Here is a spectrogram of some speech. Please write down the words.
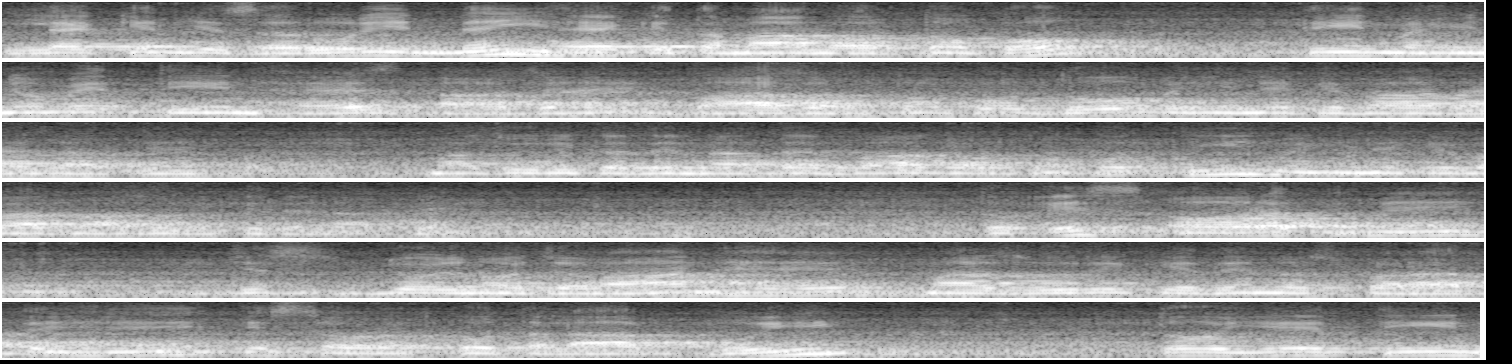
لیکن یہ ضروری نہیں ہے کہ تمام عورتوں کو تین مہینوں میں تین حیض آ جائیں۔ بعض عورتوں کو دو مہینے کے بعد حیض آتے ہیں۔ معذوری کا دن آتا ہے۔ بعض عورتوں کو تین مہینے کے بعد معذوری کے دن آتے ہیں۔ تو اس عورت میں جس جو نوجوان ہے، معذوری کے دن اس پر آتے ہیں، اس عورت کو طلاق ہوئی تو یہ تین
